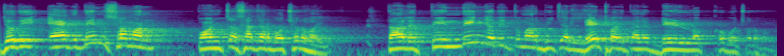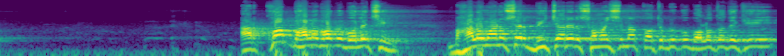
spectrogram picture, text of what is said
যদি একদিন সমান পঞ্চাশ হাজার বছর হয়, তাহলে তিন দিন যদি তোমার বিচার লেট হয়, তাহলে দেড় লক্ষ বছর হবে। আর খুব ভালোভাবে বলেছি ভালো মানুষের বিচারের সময়সীমা কতটুকু বলো তো দেখি?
